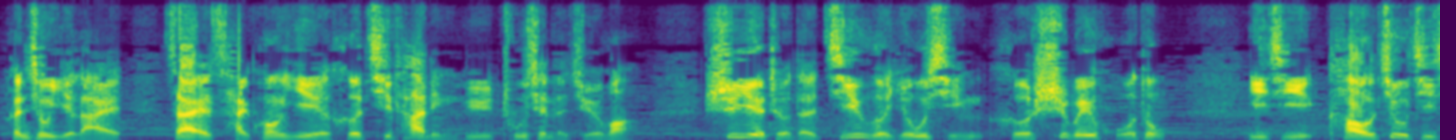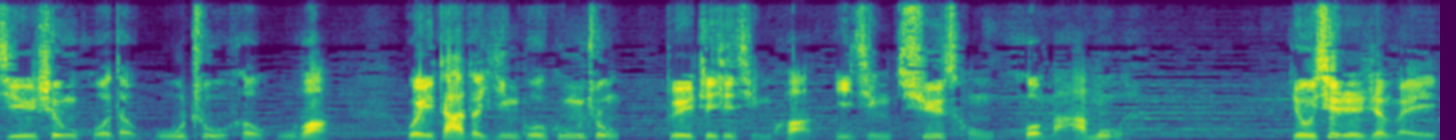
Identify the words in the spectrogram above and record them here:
很久以来，在采矿业和其他领域出现的绝望。失业者的饥饿游行和示威活动，以及靠救济金生活的无助和无望，伟大的英国公众对这些情况已经屈从或麻木了。有些人认为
